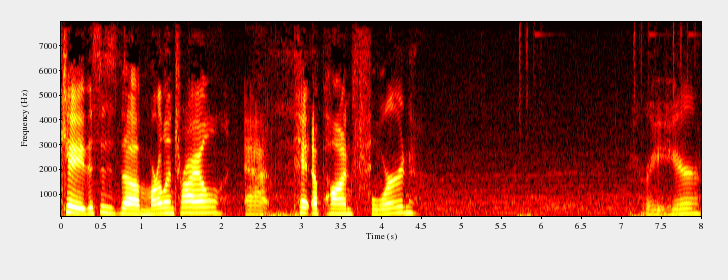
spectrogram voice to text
Okay, this is the Merlin trial at Pitt-Upon-Ford. Right here,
